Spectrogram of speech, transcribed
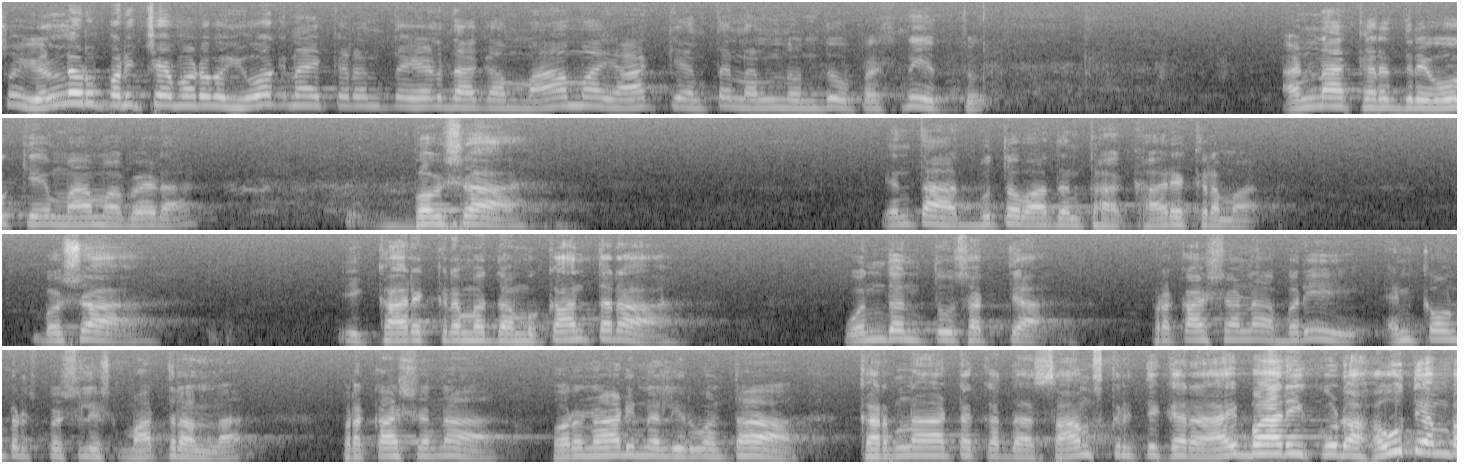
ಸೊ ಎಲ್ಲರೂ ಪರಿಚಯ ಮಾಡುವಾಗ ಯುವ ನಾಯಕರಂತ ಹೇಳಿದಾಗ ಮಾಮ ಯಾಕೆ ಅಂತ ನನ್ನೊಂದು ಪ್ರಶ್ನೆ ಇತ್ತು. ಅಣ್ಣ ಕರೆದ್ರೆ ಓಕೆ, ಮಾಮ ಬೇಡ. ಬಹುಶಃ ಎಂಥ ಅದ್ಭುತವಾದಂತಹ ಕಾರ್ಯಕ್ರಮ. ಬಹುಶಃ ಈ ಕಾರ್ಯಕ್ರಮದ ಮುಖಾಂತರ ಒಂದಂತೂ ಸತ್ಯ. ಪ್ರಕಾಶನ ಬರೀ ಎನ್ಕೌಂಟರ್ ಸ್ಪೆಷಲಿಸ್ಟ್ ಮಾತ್ರ ಅಲ್ಲ, ಪ್ರಕಾಶನ ಹೊರನಾಡಿನಲ್ಲಿರುವಂತಹ ಕರ್ನಾಟಕದ ಸಾಂಸ್ಕೃತಿಕ ರಾಯಭಾರಿ ಕೂಡ ಹೌದೆಂಬ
